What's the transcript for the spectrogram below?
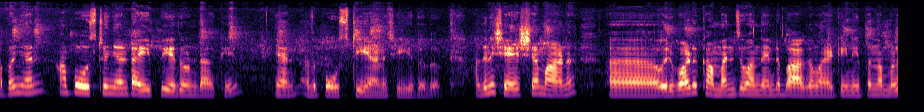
അപ്പം ഞാൻ ആ പോസ്റ്റ് ഞാൻ ടൈപ്പ് ചെയ്തുണ്ടാക്കി ഞാൻ അത് പോസ്റ്റ് ചെയ്യുകയാണ് ചെയ്തത്. അതിനുശേഷമാണ് ശേഷമാണ് ഒരുപാട് കമൻസ് വന്നതിന്റെ ഭാഗമായിട്ട് ഇനിയിപ്പം നമ്മൾ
